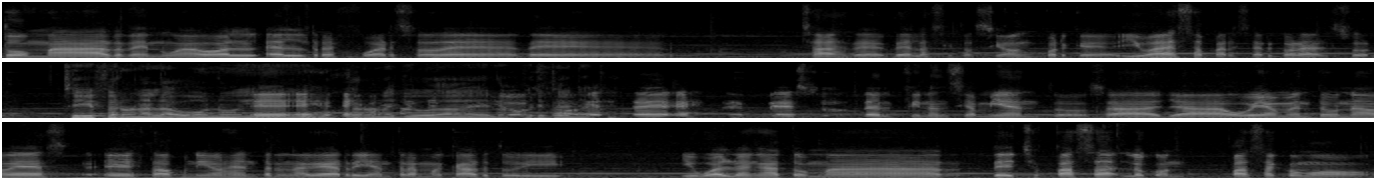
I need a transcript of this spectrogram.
tomar de nuevo el, refuerzo de, de, la situación porque iba a desaparecer Corea del Sur. Sí, fueron a la ONU y eh, buscaron ayuda de los británicos. Este, este, peso del financiamiento, o sea, ya obviamente una vez eh, Estados Unidos entra en la guerra y entra MacArthur y, y vuelven a tomar, de hecho pasa, lo pasa como,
